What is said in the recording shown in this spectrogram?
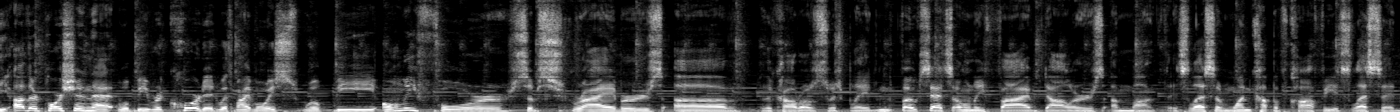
the other portion that will be recorded with my voice will be only for subscribers of the Colorado Switchblade. And folks, that's only $5 a month. It's less than one cup of coffee, it's less than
